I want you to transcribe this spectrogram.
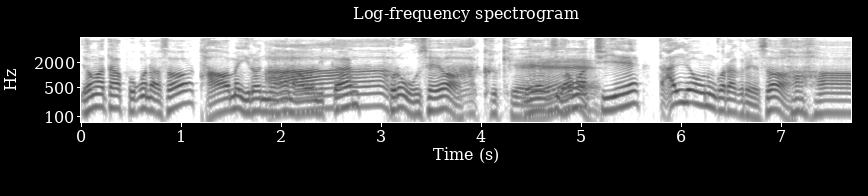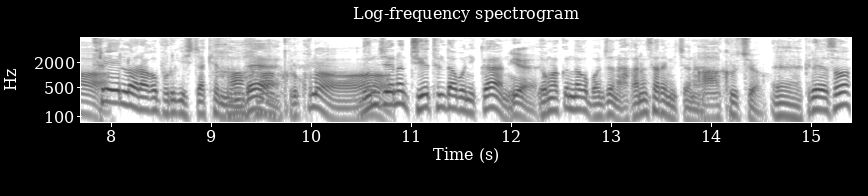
영화 다 보고 나서 다음에 이런 영화 아. 나오니까 보러 오세요. 아, 그렇게. 예, 그래서 영화 뒤에 딸려오는 거라 그래서 하하. 트레일러라고 부르기 시작했는데 하하, 그렇구나. 문제는 뒤에 틀다 보니까 예. 영화 끝나고 먼저 나가는 사람 있잖아요. 아, 그렇죠. 예, 그래서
